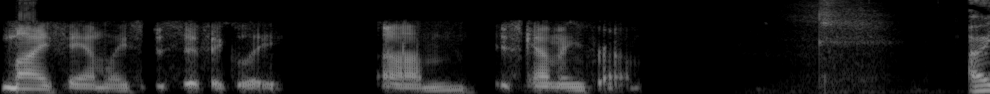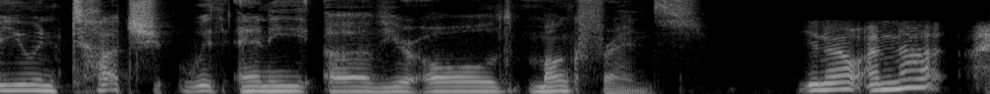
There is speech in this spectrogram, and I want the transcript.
my family specifically, um, is coming from. Are you in touch with any of your old monk friends? You know, I'm not. I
